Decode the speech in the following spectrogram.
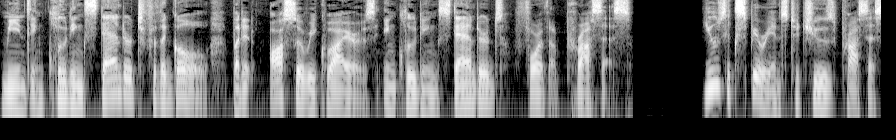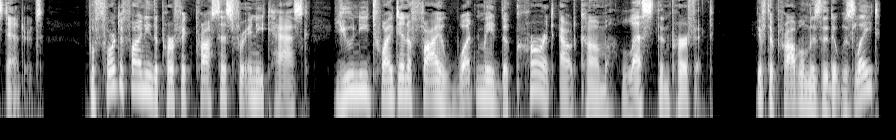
means including standards for the goal, but it also requires including standards for the process. Use experience to choose process standards. Before defining the perfect process for any task, you need to identify what made the current outcome less than perfect. If the problem is that it was late,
